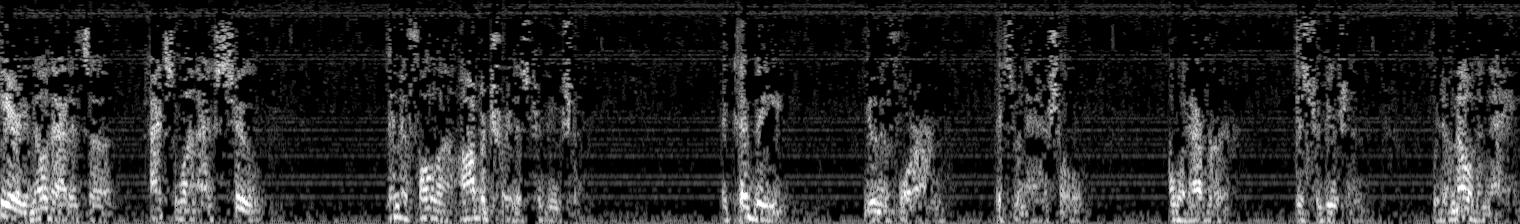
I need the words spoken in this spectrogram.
here you know that it's a x1, x2, then they follow an arbitrary distribution. It could be uniform, exponential, or whatever distribution. We don't know the name,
